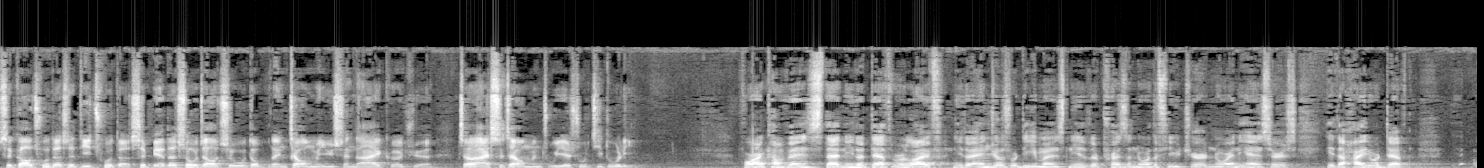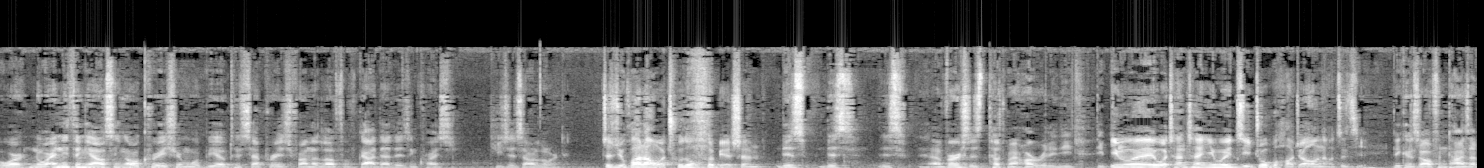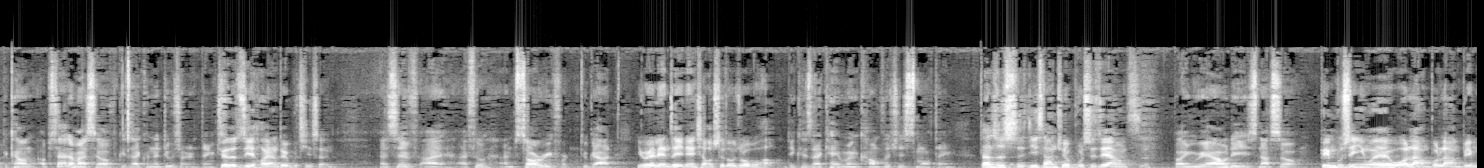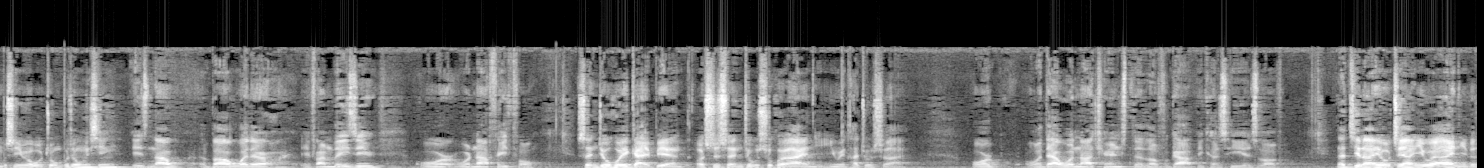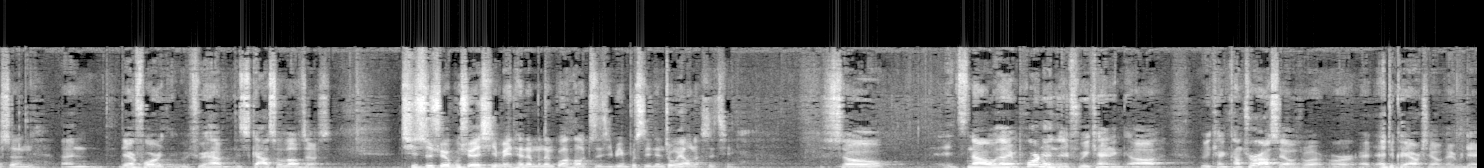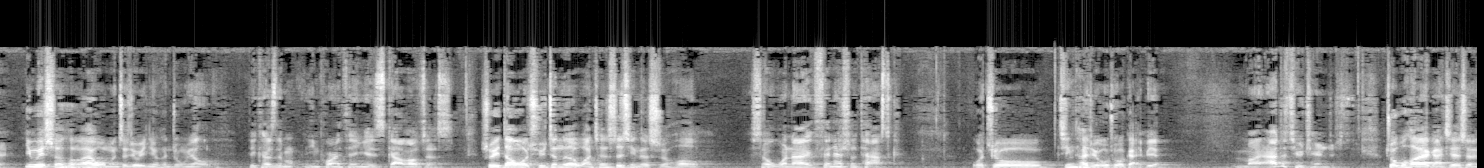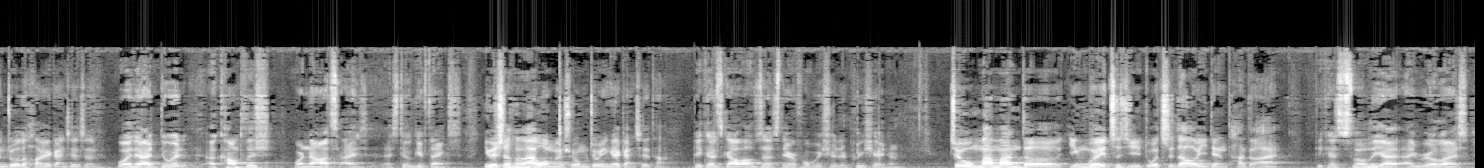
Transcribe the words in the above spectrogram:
是高处的，是低处的，是别的受造之物，都不能叫我们与神的爱隔绝。这爱是在我们主耶稣基督里。 For I'm convinced that neither death or life, neither angels or demons, neither the present nor the future, nor any answers, either height or depth, or nor anything else in all creation will be able to separate us from the love of God that is in Christ Jesus our Lord. ”这句话让我触动特别深， This this this uh, verses touch my heart really deep, deeply 因为我常常因为自己做不好就懊恼自己， because oftentimes I become upset at myself because I couldn't do certain things, 觉得自己好像对不起神， as if I, I feel I'm sorry for to God 因为连这一点小事都做不好。 because I can't even accomplish this small thing. 但是实际上却不是这样子， But in reality, it's not so. 并不是因为我懒不懒，并不是因为我忠不忠心， It's not about whether if I'm lazy or or not faithful. 神就会改变，而是神就是会爱你，因为他就是爱。 or well, that would not change the love of God because He is love. 那既然有这样一位爱你的神， And therefore, if you have this God so loves us, 其实学不学习，每天能不能管好自己，并不是一件重要的事情。 so it's not all that important if we can uh, we can control ourselves or, or ed- educate ourselves every day. 因为神很爱我们，这就已经很重要了。 Because the m- important thing is God loves us. 所以当我去真的完成事情的时候， So when I finish a task, 我就心态就有所改变。 my attitude changes. 做不好也感谢神，做得好也感谢神。 Whether I do it accomplish or not, I, I still give thanks. 因为神很爱我们，所以我们就应该感谢他。 Because God loves us, therefore we should appreciate Him. 就慢慢的，因为自己多知道一点他的爱， Because slowly I, I realize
